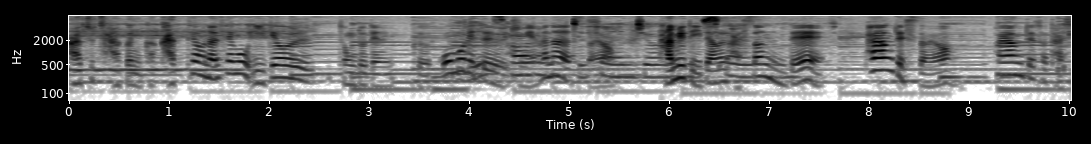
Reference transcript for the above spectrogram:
아주 작은 그러니까 갓 태어난 생후 2개월 정도 된 그 꼬물이들 중에 하나였어요. 다미도 입양을 갔었는데 파양됐어요. 파양돼서 다시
